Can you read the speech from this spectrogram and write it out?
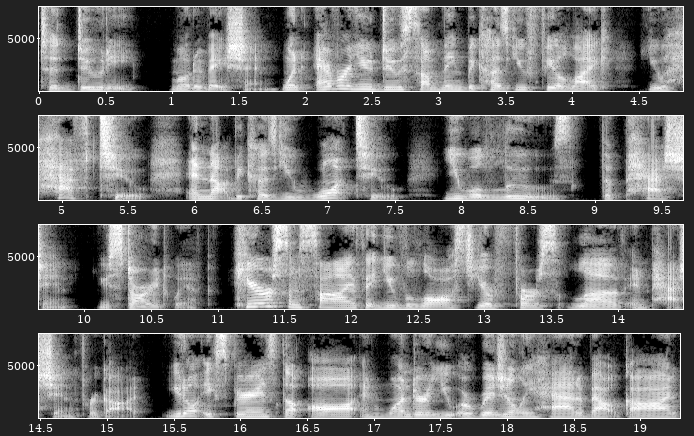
to duty motivation. Whenever you do something because you feel like you have to and not because you want to, you will lose the passion you started with. Here are some signs that you've lost your first love and passion for God. You don't experience the awe and wonder you originally had about God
